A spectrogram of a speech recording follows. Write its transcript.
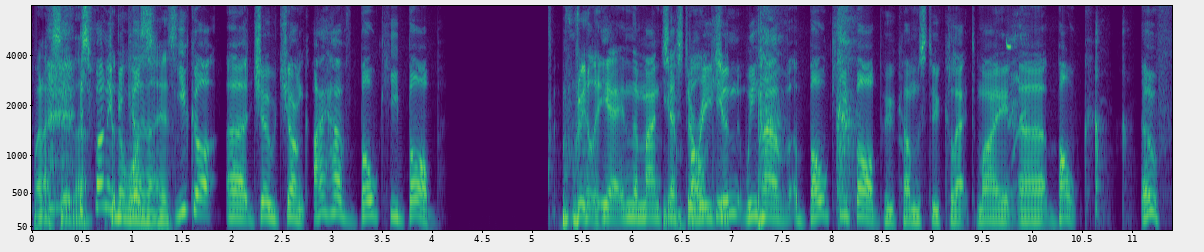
when I say that. it's funny because why that is. you got uh, Joe Junk. I have Bulky Bob. really? Yeah, in the Manchester Bulky- region, we have a Bulky Bob who comes to collect my uh, bulk. Oof!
